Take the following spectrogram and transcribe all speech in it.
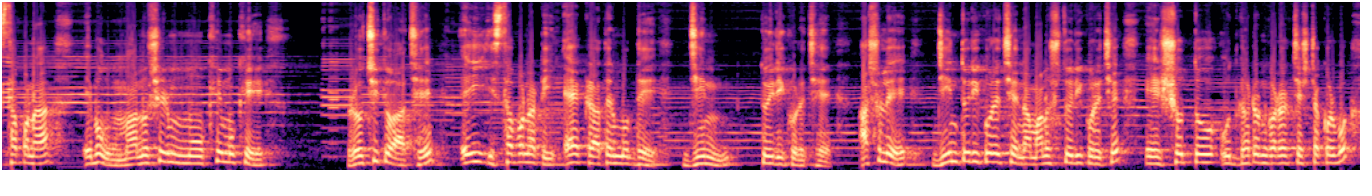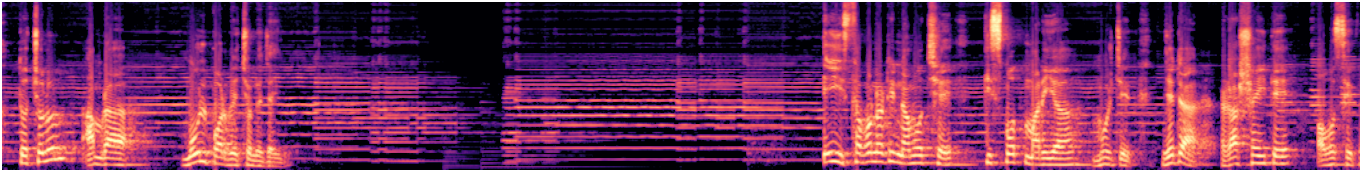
স্থাপনা এবং মানুষের মুখে মুখে রচিত আছে। এই স্থাপনাটি এক রাতের মধ্যে জিন তৈরি করেছে। আসলে জিন তৈরি করেছে না মানুষ তৈরি করেছে এর সত্য উদ্ঘাটন করার চেষ্টা করব। তো চলুন, আমরা মূল পর্বে চলে যাই। এই স্থাপনাটির নাম হচ্ছে কিসমত মারিয়া মসজিদ, যেটা রাজশাহীতে অবস্থিত।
